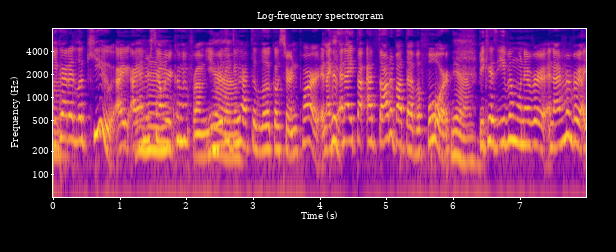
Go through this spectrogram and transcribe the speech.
you Uh. gotta look cute. I, I understand where you're coming from. You Yeah. really do have to look a certain part, and I and I thought I've thought about that before. yeah. Because even whenever, and I remember, I,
